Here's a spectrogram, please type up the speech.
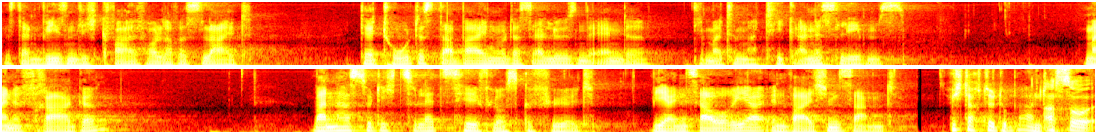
ist ein wesentlich qualvolleres Leid. Der Tod ist dabei nur das erlösende Ende, die Mathematik eines Lebens. Meine Frage, wann hast du dich zuletzt hilflos gefühlt, wie ein Saurier in weichem Sand? Ich dachte, du Ach beantwortest. so,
